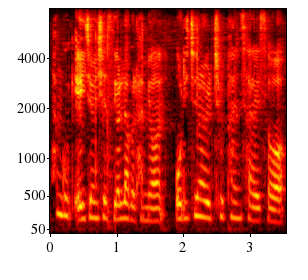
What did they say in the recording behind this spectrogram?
한국 에이전시에서 연락을 하면 오리지널 출판사에서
